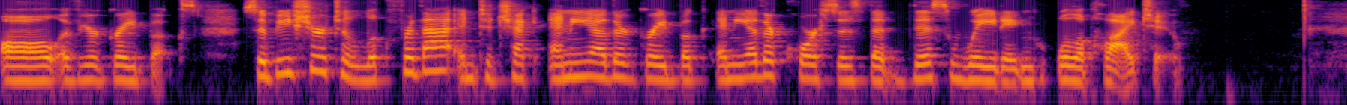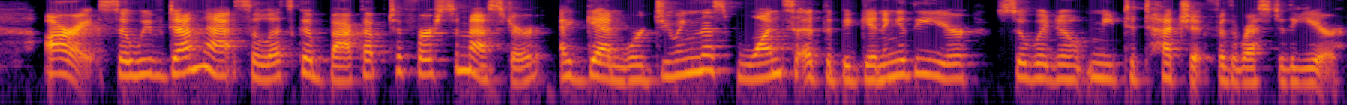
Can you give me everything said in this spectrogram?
all of your gradebooks. So be sure to look for that and to check any other gradebook, any other courses that this weighting will apply to. All right, so we've done that. So let's go back up to first semester. Again, we're doing this once at the beginning of the year, so we don't need to touch it for the rest of the year.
